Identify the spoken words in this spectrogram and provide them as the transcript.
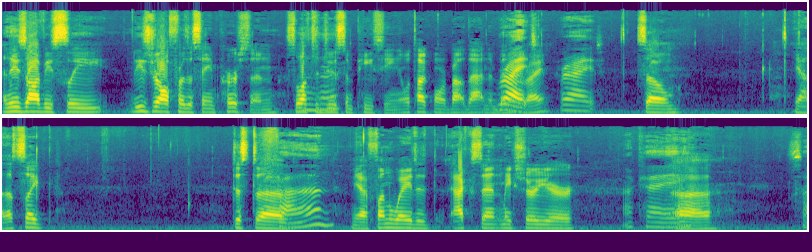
and these obviously these are all for the same person. So we'll have to do some piecing, and we'll talk more about that in a bit, Right. right? Right. So, yeah, that's like just a Fun. yeah fun way to accent. Make sure you're Okay. uh, so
